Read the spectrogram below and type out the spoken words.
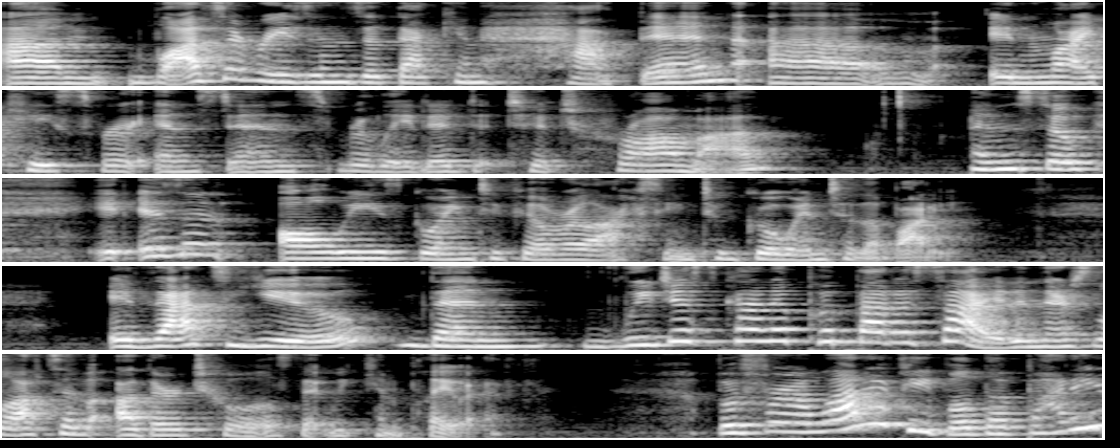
Um, lots of reasons that that can happen. Um, in my case, for instance, related to trauma. And so it isn't always going to feel relaxing to go into the body. If that's you, then we just kind of put that aside, and there's lots of other tools that we can play with. But for a lot of people, the body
